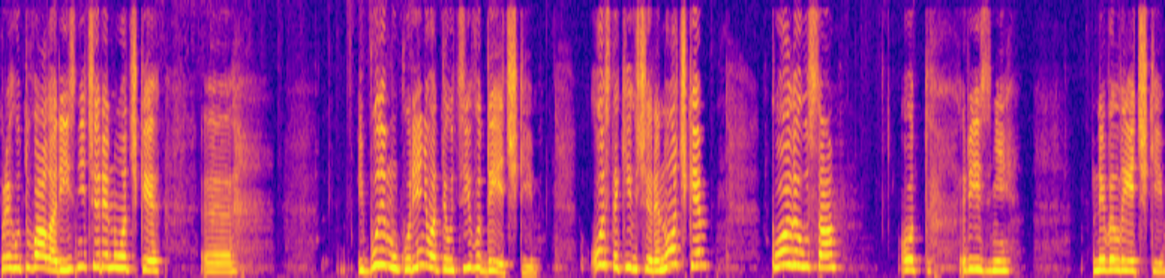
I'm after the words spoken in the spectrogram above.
приготувала різні череночки. Е, і будемо укорінювати оці водички. Ось такі череночки, колеуса, от різні невеличкі.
